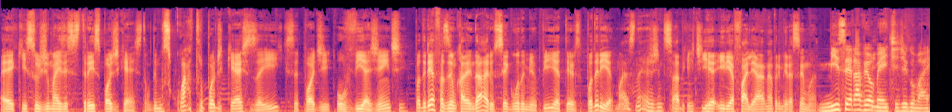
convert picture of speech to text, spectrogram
é que surgiu mais esses três podcasts. Então, temos quatro podcasts aí que você pode ouvir a gente. Poderia fazer um calendário, segunda miopia, terça, poderia, mas né, a gente sabe que a gente ia, iria falhar na primeira semana. Miseravelmente, digo mais.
